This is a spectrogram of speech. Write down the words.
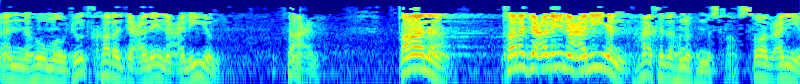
أنه موجود خرج علينا علي فاعل. قال خرج علينا عليا هكذا هنا في النسخة الصواب علي.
